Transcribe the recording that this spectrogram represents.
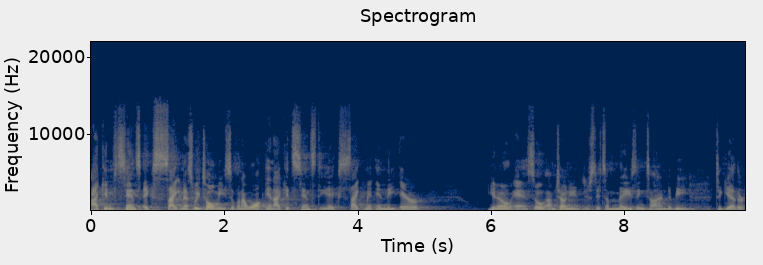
I can sense excitement. That's what he told me. He said, when I walked in, I could sense the excitement in the air. You know, and so I'm telling you, just it's amazing time to be together.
